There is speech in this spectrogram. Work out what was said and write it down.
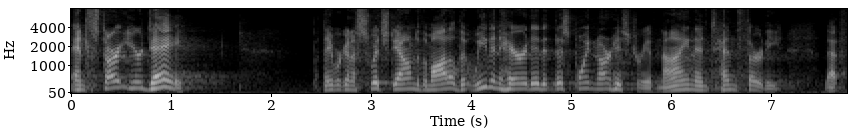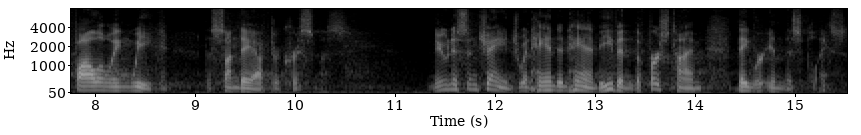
and start your day. But they were going to switch down to the model that we've inherited at this point in our history of 9 and 10:30 that following week, the Sunday after Christmas. Newness and change went hand in hand even the first time they were in this place.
